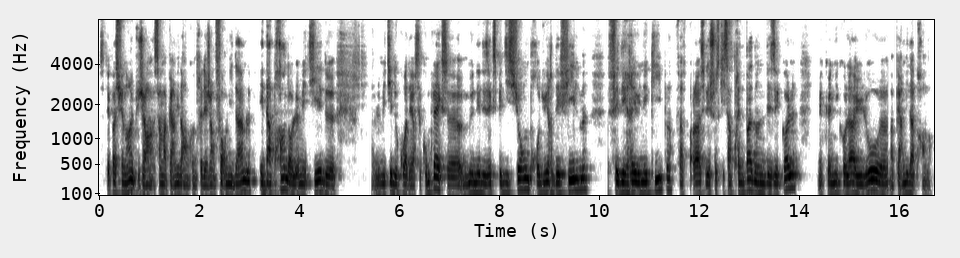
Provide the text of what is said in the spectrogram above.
C'était passionnant. Et puis, ça m'a permis de rencontrer des gens formidables et d'apprendre le métier de, le métier de quoi d'ailleurs c'est complexe euh, mener des expéditions produire des films fédérer une équipe enfin voilà c'est des choses qui s'apprennent pas dans des écoles mais que Nicolas Hulot euh, m'a permis d'apprendre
